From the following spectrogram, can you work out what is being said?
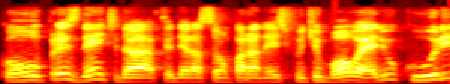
com o presidente da Federação Paranaense de Futebol, Hélio Cury.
